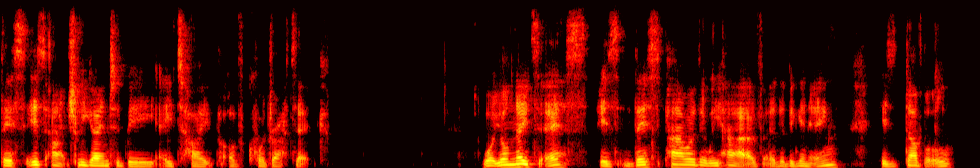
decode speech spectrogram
this is actually going to be a type of quadratic. What you'll notice is this power that we have at the beginning is double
